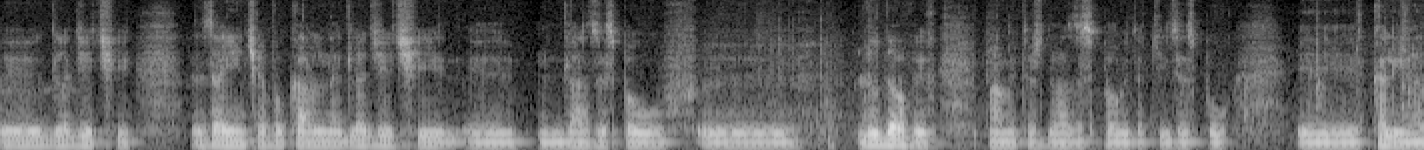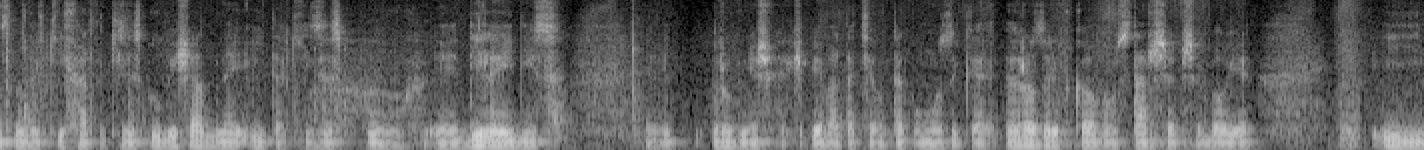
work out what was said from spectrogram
y, dla dzieci, zajęcia wokalne dla dzieci, dla zespołów ludowych. Mamy też dwa zespoły, taki zespół Kalina z Nowych Kichar, taki zespół biesiadny i taki zespół D-Ladies. Również śpiewa taką, taką muzykę rozrywkową, starsze przeboje. I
